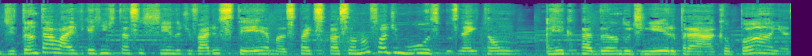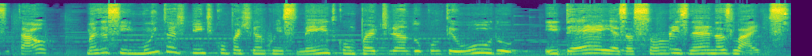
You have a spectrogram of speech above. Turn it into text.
De tanta live que a gente está assistindo, de vários temas, participação não só de músicos, né, que estão arrecadando dinheiro para campanhas e tal, mas assim, muita gente compartilhando conhecimento, compartilhando conteúdo, ideias, ações, né, nas lives.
